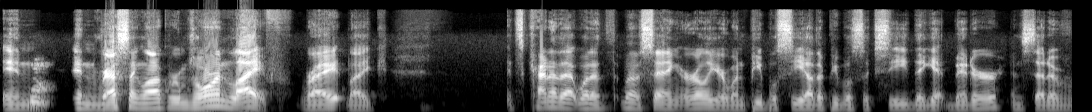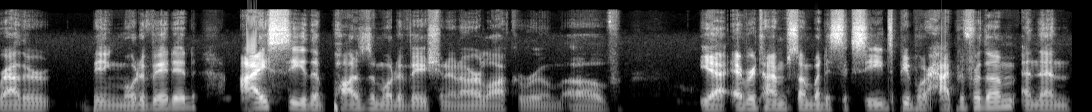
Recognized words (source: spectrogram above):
in No. in wrestling locker rooms or in life right? Like it's kind of that what I, what I was saying earlier when people see other people succeed they get bitter instead of rather being motivated i see the positive motivation in our locker room of yeah every time somebody succeeds people are happy for them and then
